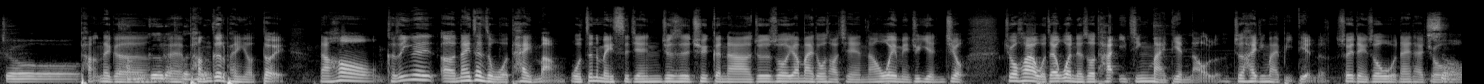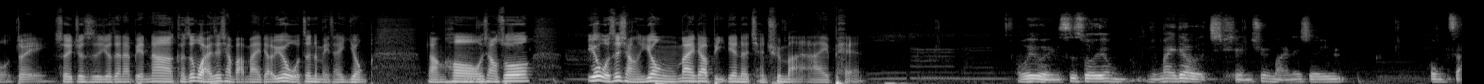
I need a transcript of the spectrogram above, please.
就庞那个呃庞哥的朋友。对，然后可是因为呃那一阵子我太忙，我真的没时间，就是去跟他就是说要卖多少钱，然后我也没去研究。就后来我在问的时候，他已经买电脑了，就他已经买笔电了，所以等于说我那一台就哦对，所以就是又在那边。那可是我还是想把它卖掉，因为我真的没在用。然后嗯我想说，因为我是想用卖掉笔电的钱去买 iPad。我以为你是说用你卖掉的钱去买那些公仔。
